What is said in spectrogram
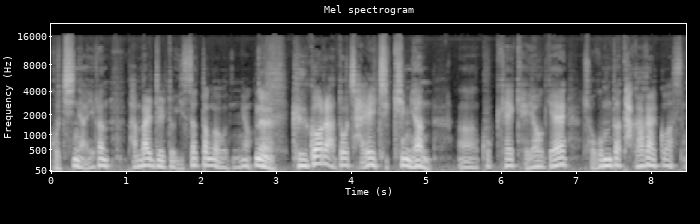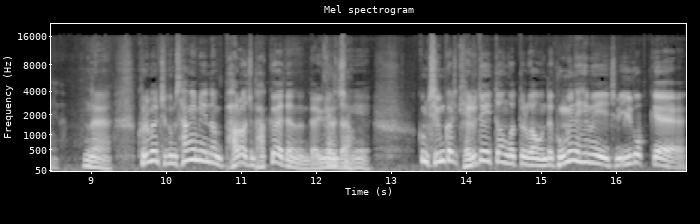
고치냐 이런 반발들도 있었던 거거든요. 네. 그거라도 잘 지키면 어, 국회 개혁에 조금 더 다가갈 것 같습니다. 네. 그러면 지금 상임위는 바로 지금 바뀌어야 되는데 위원장이. 그 럼 지금까지 계류돼 있던 것들 가운데 국민의힘이 지금 일곱 개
